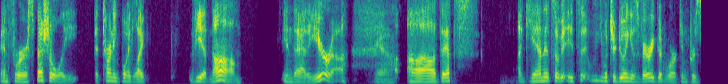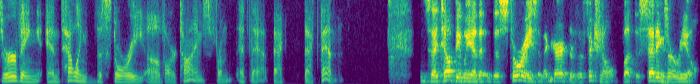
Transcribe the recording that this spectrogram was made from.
and for especially a turning point like Vietnam in that era, yeah, uh, that's again, it's a, it's a, what you're doing is very good work in preserving and telling the story of our times from at that back back then. So I tell people, yeah, the, the stories and the characters are fictional, but the settings are real.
